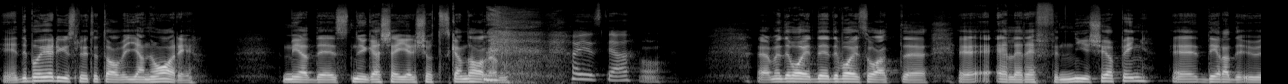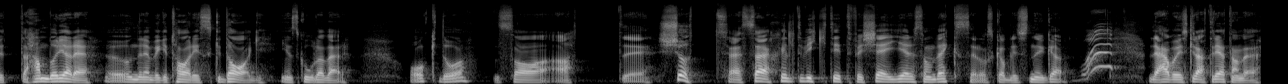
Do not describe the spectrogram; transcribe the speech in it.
Eh, Det började ju i slutet av januari med eh, snygga tjejer köttskandalen. Ja, just det, ja. Ja, men det var ju, det, det var ju så att eh, eh, LRF Nyköping eh, delade ut hamburgare eh, under en vegetarisk dag i en skola där. Och då sa att eh, kött är särskilt viktigt för tjejer som växer och ska bli snygga. Det här var ju skrattretande.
